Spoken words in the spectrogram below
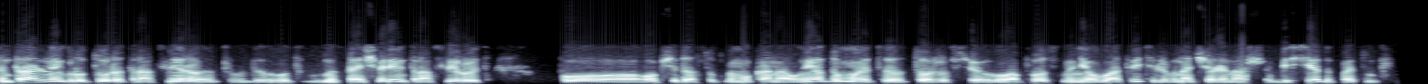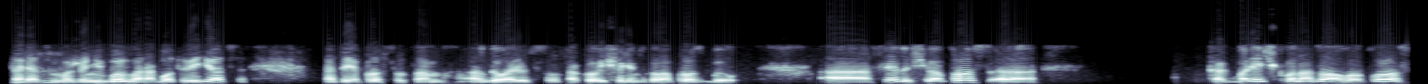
центральную игру тура транслируют, вот в настоящее время транслируют по общедоступному каналу. Я думаю, это тоже все. Вопрос на него вы ответили в начале нашей беседы, поэтому повторяться мы уже не будем, работа ведется. Это я просто вам э, говорю, что вот такой еще один такой вопрос был. А, следующий вопрос. Э, как болельщик его назвал, вопрос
